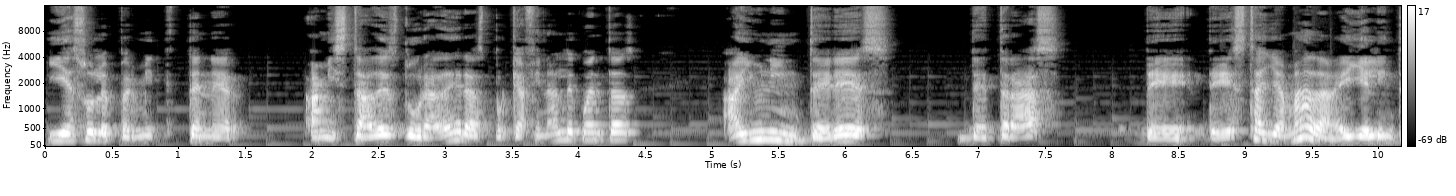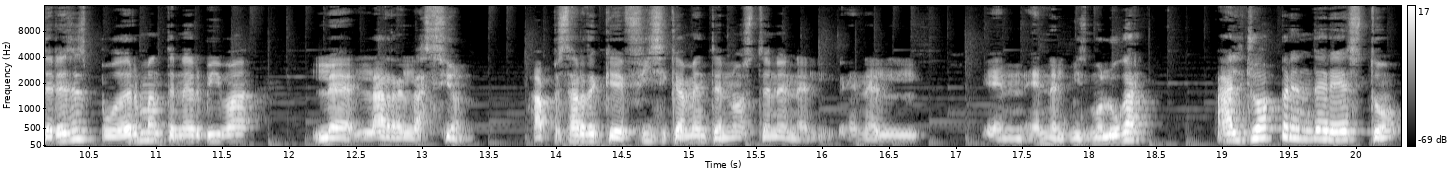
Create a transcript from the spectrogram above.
Y eso le permite tener amistades duraderas, porque a final de cuentas hay un interés detrás de, esta llamada, y el interés es poder mantener viva la relación. A pesar de que físicamente no estén en el, en el, en el mismo lugar. Al yo aprender esto,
